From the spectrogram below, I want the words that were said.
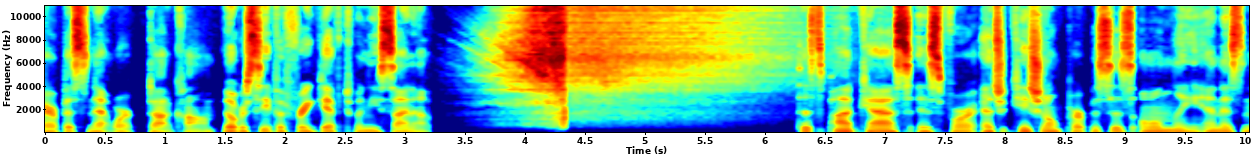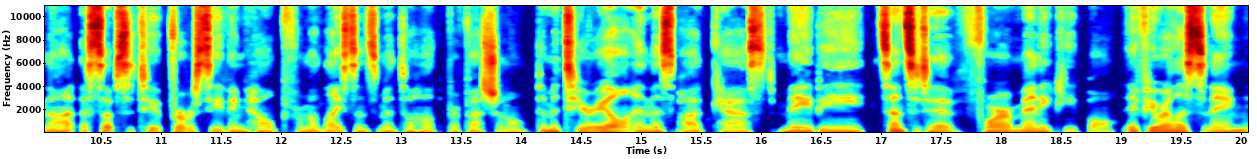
www.traumatherapistnetwork.com. You'll receive a free gift when you sign up. This podcast is for educational purposes only and is not a substitute for receiving help from a licensed mental health professional. The material in this podcast may be sensitive for many people. If you are listening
